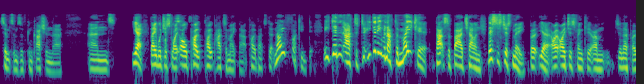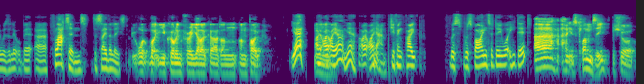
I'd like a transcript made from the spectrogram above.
symptoms of concussion there. And yeah, they were just like, oh, Pope, Pope had to make that. Pope had to do it. No, he fucking, di- he didn't have to. Do, he didn't even have to make it. That's a bad challenge. This is just me, but yeah, I, I just think um, Djenepo was a little bit uh, flattened to say the least. What, what are you calling for a yellow card on, on Pope? Yeah, I, Mm. I, I am. Yeah, I, I am. Do you think Pope was was fine to do what he did? Uh, I think it was clumsy for sure.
